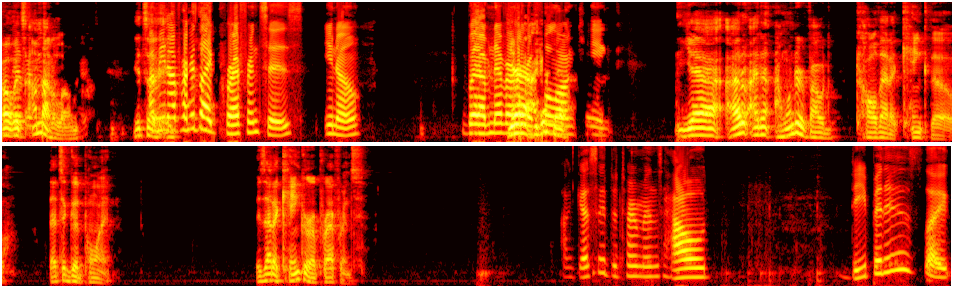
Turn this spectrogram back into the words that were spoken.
Oh, it's- I'm not alone. It's a I mean, it- I've heard like preferences, you know, but I've never Yeah, heard a full-on kink. Yeah, I don't, I don't. I wonder if I would call that a kink, though. That's a good point. Is that a kink or a preference? I guess it determines how deep it is. Like,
